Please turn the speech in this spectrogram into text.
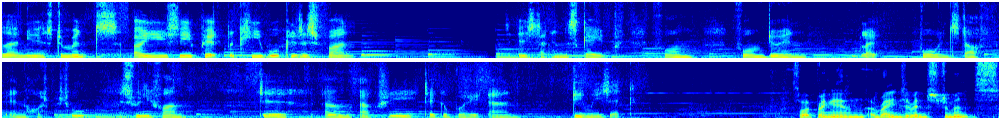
learn new instruments. I usually pick the keyboard because it's fun. It's like an escape from from doing like boring stuff in hospital. It's really fun to um, actually take a break and do music. So I bring in a range of instruments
